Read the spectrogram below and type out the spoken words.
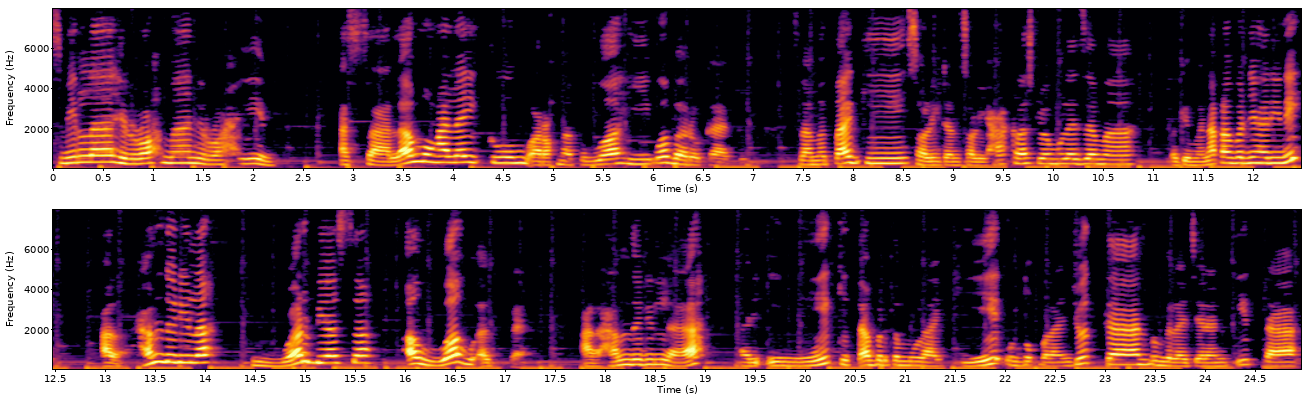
Bismillahirrahmanirrahim. Assalamualaikum warahmatullahi wabarakatuh. Selamat pagi, solih dan solihah kelas 2 mulazamah. Bagaimana kabarnya hari ini? Alhamdulillah, luar biasa. Allahu Akbar. Alhamdulillah, hari ini kita bertemu lagi untuk melanjutkan pembelajaran kita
